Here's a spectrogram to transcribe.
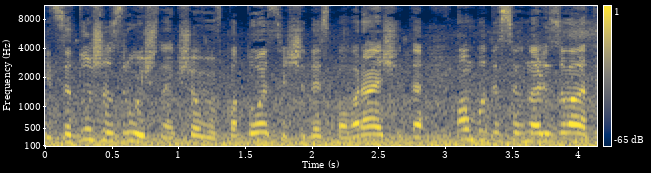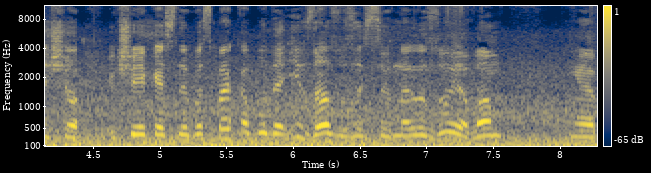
І це дуже зручно, якщо ви в потоці чи десь поворачуєте, вам буде сигналізувати, що якщо якась небезпека буде, і зразу засигналізує вам е,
